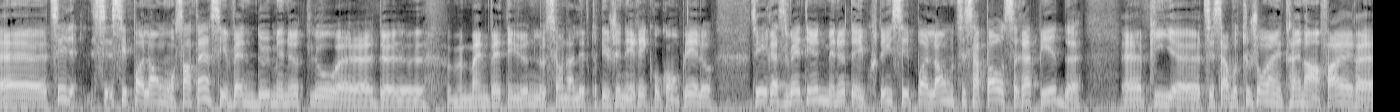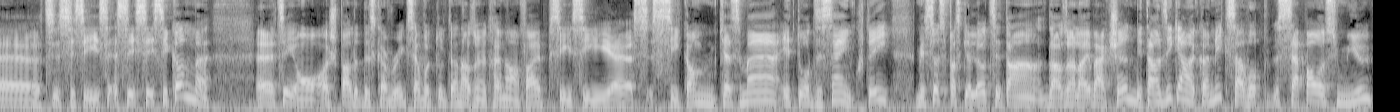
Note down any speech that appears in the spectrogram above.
Euh, c'est pas long. On s'entend, c'est 22 minutes, là, euh, de, même 21, là, si on enlève tous les génériques au complet. Là. il reste 21 minutes à écouter. C'est pas long. Ça passe rapide. Euh, puis, ça va toujours un train d'enfer. c'est comme. je parle de Discovery, que ça va tout le temps dans un train d'enfer, puis c'est comme quasiment étourdissant à écouter. Mais ça, c'est parce que là, c'est dans un live action. Mais tandis qu'en comique, ça, ça passe mieux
